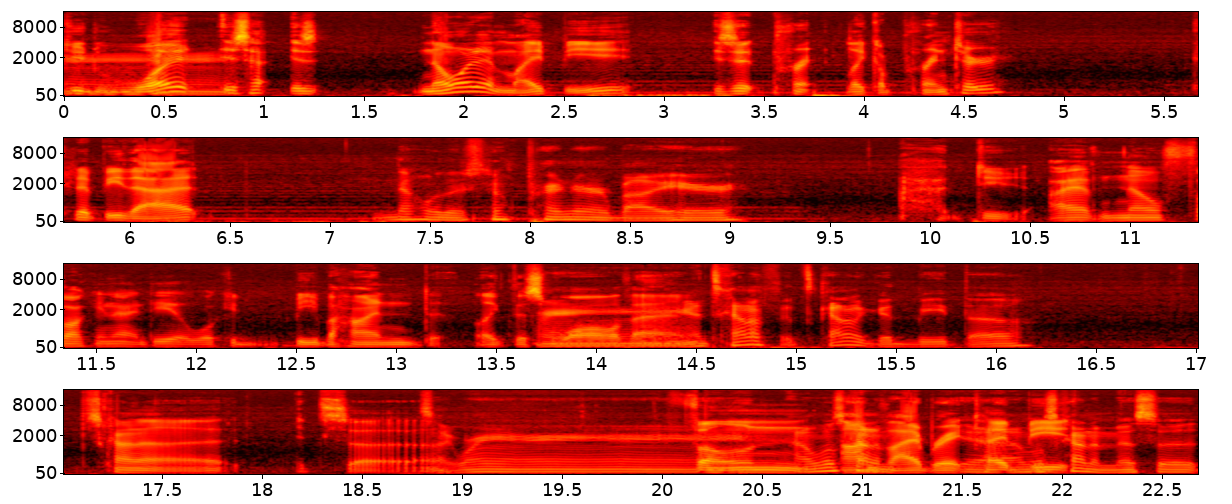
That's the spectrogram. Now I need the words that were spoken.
dude, what is ha- is? Know what it might be? Is it print like a printer? Could it be that? No, there's no printer by here. Ah, Dude, I have no fucking idea what could be behind like this wall. Then it's kind of it's kind of a good beat though. it's kind of it's uh It's like phone on kinda- vibrate yeah, type I almost beat. kind of miss it.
